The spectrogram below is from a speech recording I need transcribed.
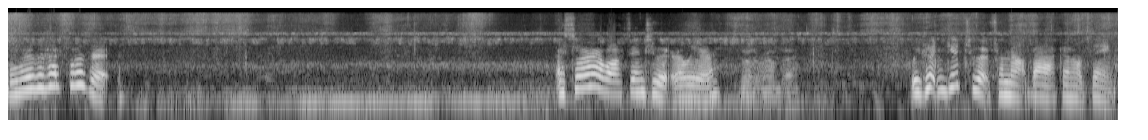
Well, where the heck was it? I swear I walked into it earlier. It's not around back? We couldn't get to it from out back, I don't think.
